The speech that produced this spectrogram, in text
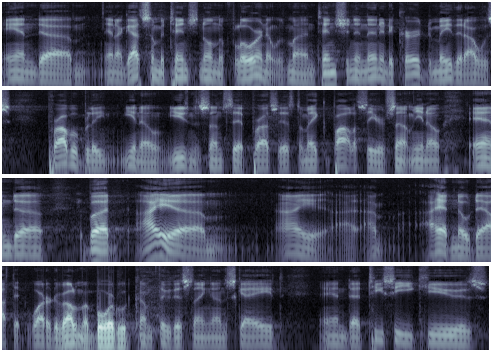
and um, and I got some attention on the floor, and it was my intention. And then it occurred to me that I was probably, you know, using the sunset process to make a policy or something, you know. And uh, but I, um, I, I, I had no doubt that Water Development Board would come through this thing unscathed, and uh, TCEQ is.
